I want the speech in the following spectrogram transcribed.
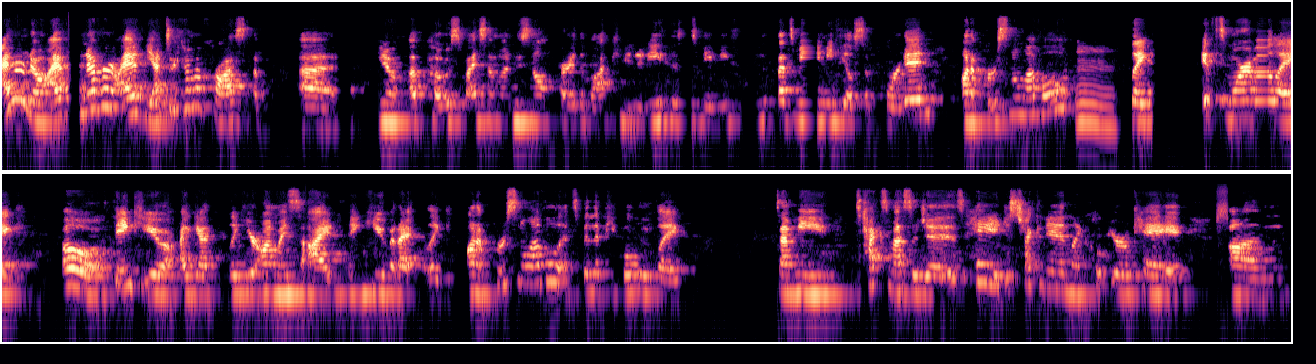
i don't know. I've never i have yet to come across a, uh, you know a post by someone who's not part of the black community has made me that's made me feel supported on a personal level. Mm. Like it's more of a like, oh, thank you. I get like you're on my side. Thank you. But I like on a personal level, it's been the people who like sent me text messages. Hey, just checking in. Like, hope you're okay. Um,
